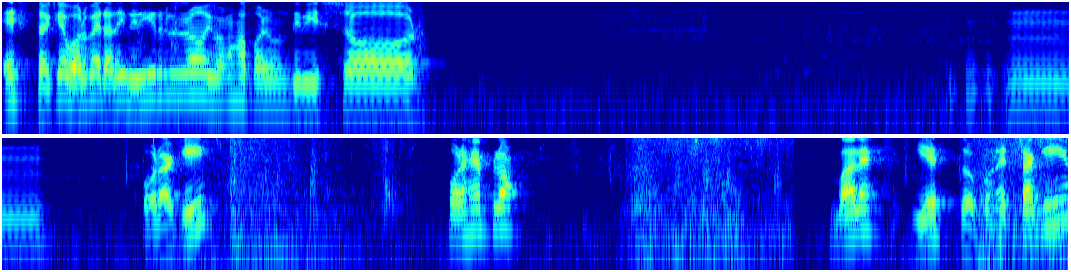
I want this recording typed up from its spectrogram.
Esto hay que volver a dividirlo. Y vamos a poner un divisor... Por aquí. Por ejemplo. Vale. Y esto conecta aquí.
